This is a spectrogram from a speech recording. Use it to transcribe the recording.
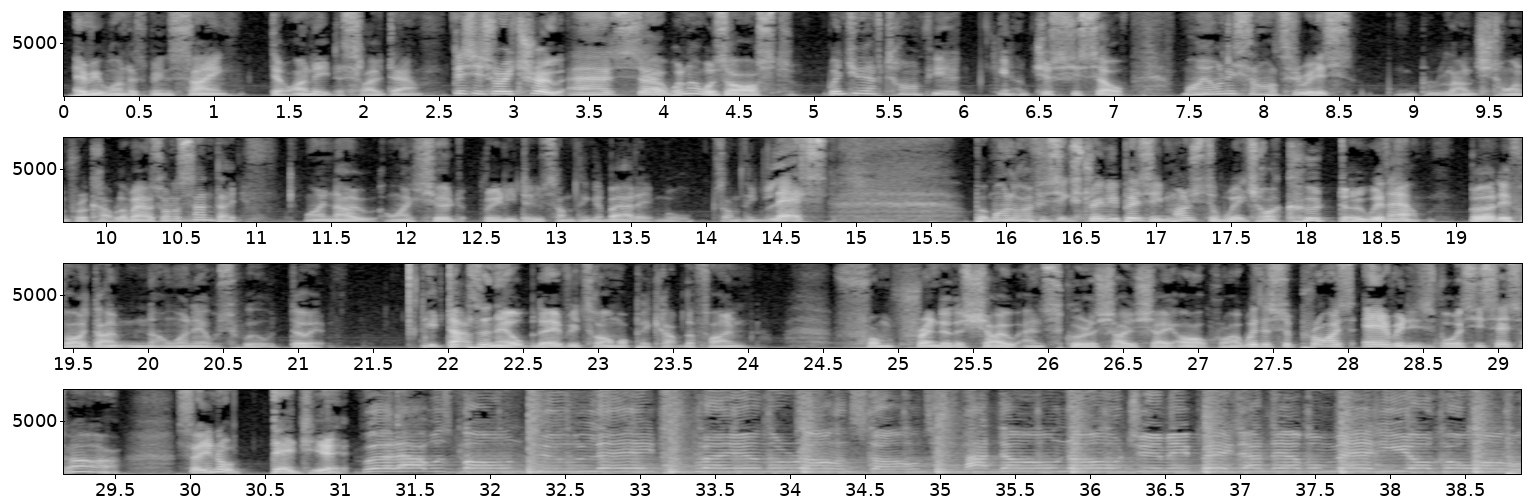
Everyone has been saying that I need to slow down. This is very true, as uh, when I was asked, when do you have time for your, you know, just yourself? My honest answer is lunchtime for a couple of hours on a Sunday. I know I should really do something about it, or something less. But my life is extremely busy, most of which I could do without. But if I don't, no one else will do it. It doesn't help that every time I pick up the phone from friend of the show and Squirrel Associate Arkwright, with a surprised air in his voice, he says, Ah, so you're not dead yet. Well, I was born too late to play in the Rolling Stones. I don't know Jimmy Page, I never met Yoko.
